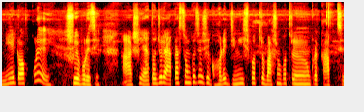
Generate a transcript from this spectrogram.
নেট অফ করে শুয়ে পড়েছি। আর সে এত জোরে আকাশ চমকেছে, সে ঘরের জিনিসপত্র, বাসনপত্র এরকম করে কাঁপছে।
